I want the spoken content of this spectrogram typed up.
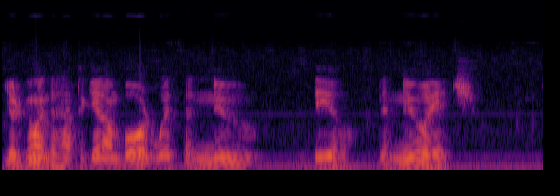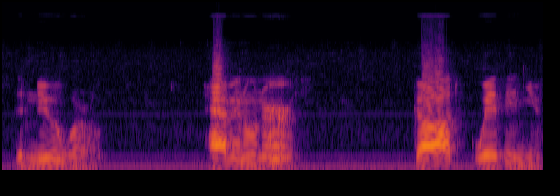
you're going to have to get on board with the new deal, the new age, the new world. Heaven on earth, God within you.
